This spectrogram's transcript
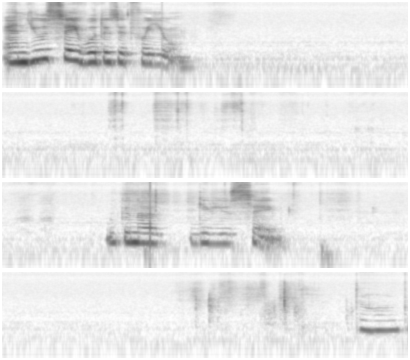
And you say, what is it for you? Gonna give you same. Dog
